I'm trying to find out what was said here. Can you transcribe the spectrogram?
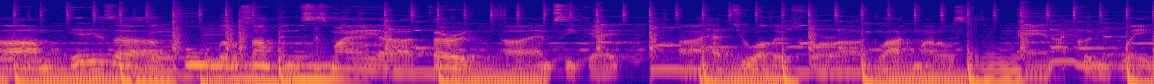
Um, it is a, a, cool little something. This is my uh, third uh, MCK. Uh, I have two others for uh, Glock models, and I couldn't wait.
